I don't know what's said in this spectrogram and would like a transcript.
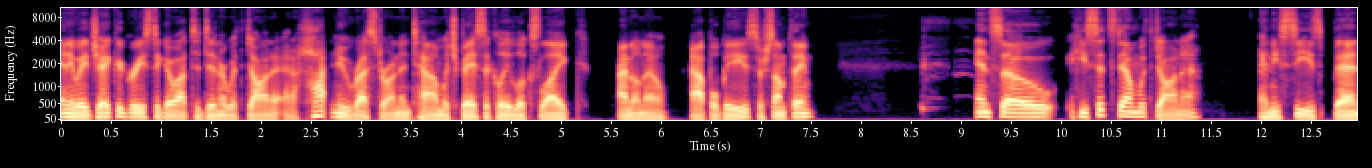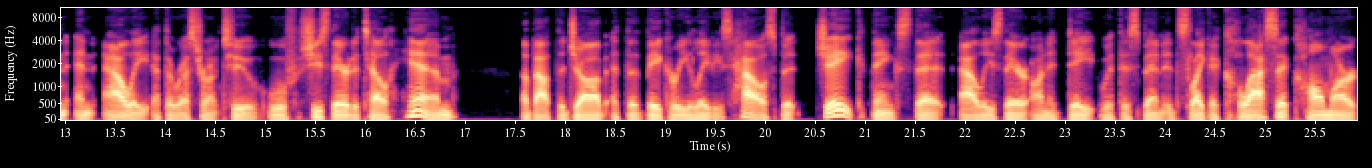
Anyway, Jake agrees to go out to dinner with Donna at a hot new restaurant in town, which basically looks like, I don't know, Applebee's or something. And so he sits down with Donna and he sees Ben and Allie at the restaurant too. Oof, she's there to tell him about the job at the bakery lady's house, but Jake thinks that Allie's there on a date with this Ben. It's like a classic Hallmark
